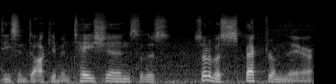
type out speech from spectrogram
decent documentation, so there's sort of a spectrum there.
